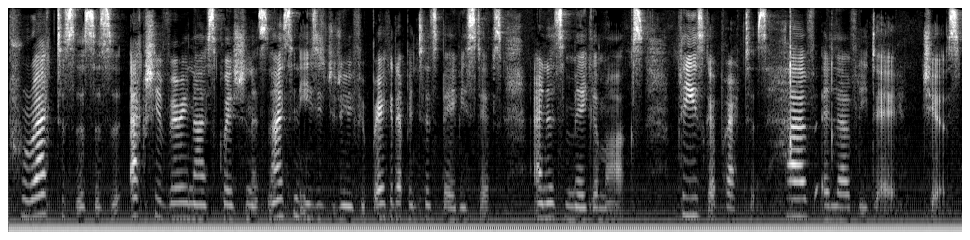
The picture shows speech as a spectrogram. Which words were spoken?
practice this. This is actually a very nice question. It's nice and easy to do if you break it up into its baby steps and it's mega marks. Please go practice. Have a lovely day. Cheers.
